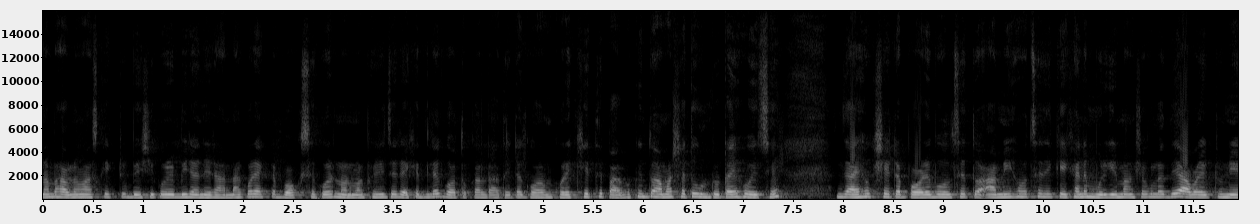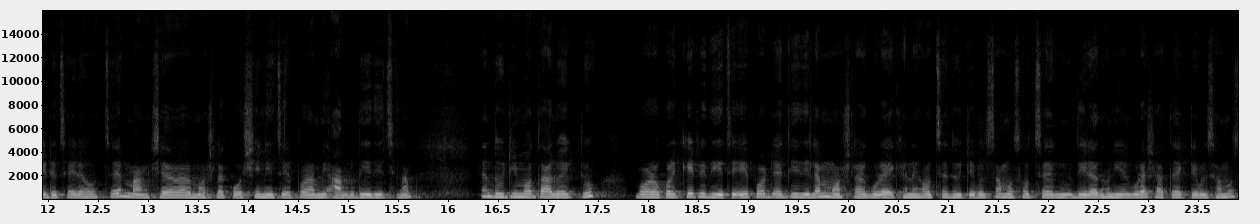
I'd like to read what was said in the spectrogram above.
না, ভাবলাম আজকে একটু বেশি করে বিরিয়ানি রান্না করে একটা বক্সে করে নর্মাল ফ্রিজে রেখে দিলে গতকাল রাতে এটা গরম করে খেতে পারব। কিন্তু আমার সাথে উল্টোটাই হয়েছে যাই হোক, সেটা পরে বলছে। তো আমি হচ্ছে যে এখানে মুরগির মাংসগুলো দিয়ে আবার একটু নেড়ে ছেড়ে হচ্ছে মাংস আর মশলা কষিয়ে নিয়েছে। এরপর আমি আলু দিয়ে দিয়েছিলাম। এখানে দুইটির মতো আলু একটু বড় করে কেটে দিয়েছে। এই পর্যায়ে দিয়ে দিলাম মশলার গুঁড়া। এখানে হচ্ছে দুই টেবিল চামচ হচ্ছে জিরা, ধনিয়ার গুঁড়া, সাথে এক টেবিল চামচ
